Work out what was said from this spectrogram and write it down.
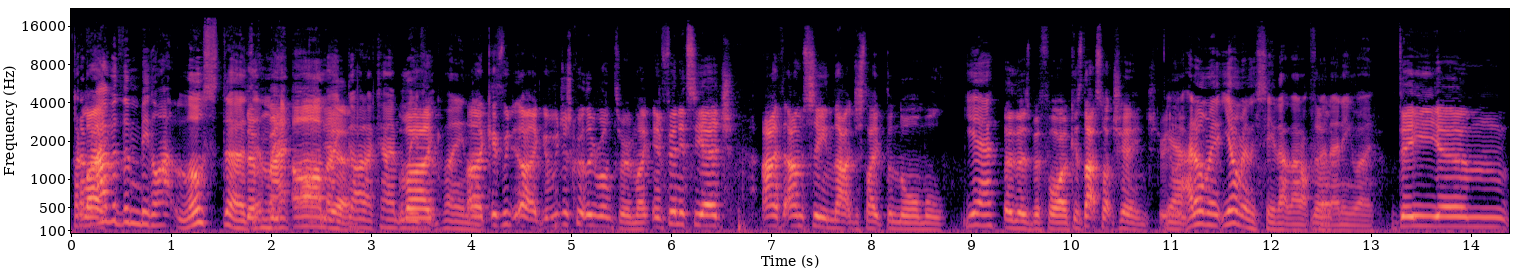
but i'd like- rather them be lackluster than like oh my yeah. god i can't believe Like, you're playing like this. if we like if we just quickly run through them, like Infinity Edge, I, I'm seeing that just like the normal yeah others before because that's not changed. Really. yeah i don't really you don't really see that that often No. anyway The um,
